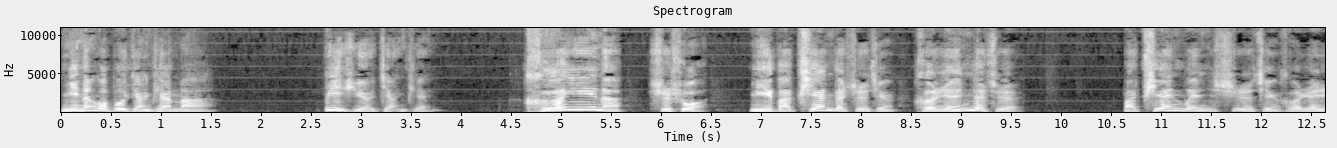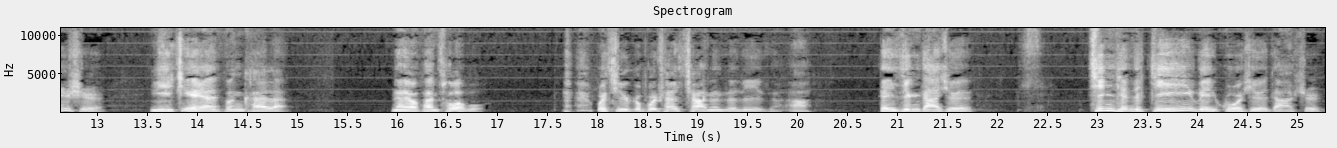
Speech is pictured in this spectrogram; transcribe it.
你能够不讲天吗？必须要讲天。合一呢，是说你把天的事情和人的事，把天文事情和人事，你截然分开了，那要犯错误。我举个不太恰当的例子啊，北京大学今天的第一位国学大师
